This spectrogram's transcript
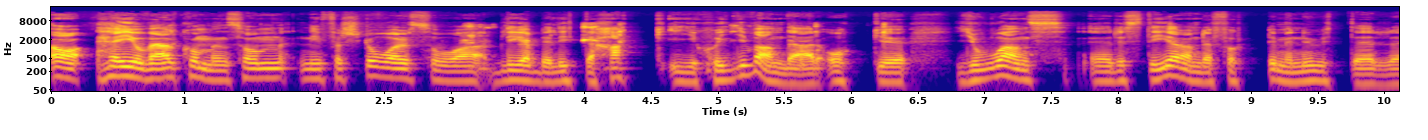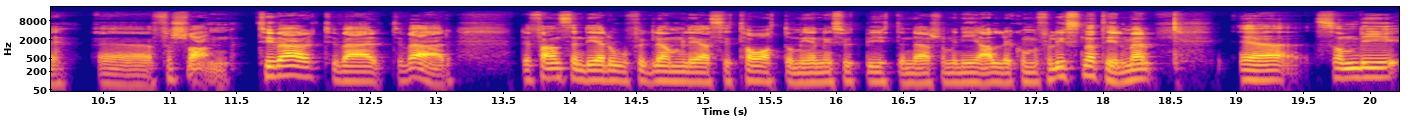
Ja, hej och välkommen. Som ni förstår så blev det lite hack i skivan där och eh, Johans eh, resterande 40 minuter eh, försvann. Tyvärr, tyvärr, tyvärr. Det fanns en del oförglömliga citat och meningsutbyten där som ni aldrig kommer få lyssna till. Men eh, som vi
